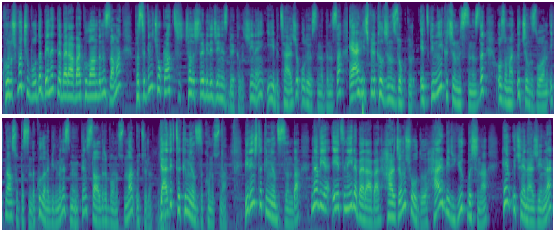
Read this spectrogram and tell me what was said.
Konuşma çubuğu da Bennett'le beraber kullandığınız zaman pasifini çok rahat çalıştırabileceğiniz bir kılıç. Yine iyi bir tercih oluyor sizin adınıza. Eğer hiçbir kılıcınız yoktur, etkinliği kaçırmışsınızdır o zaman 3 yıldızlı olan ikna sopasında kullanabilmeniz mümkün saldırı bonusundan ötürü. Geldik takım yıldızı konusuna. Birinci takım yıldızında Navi'ye yeteneğiyle beraber harcamış olduğu her bir yük başına hem 3 enerji yeniler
